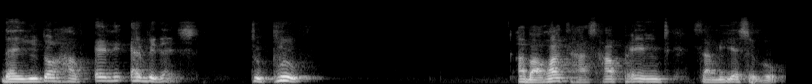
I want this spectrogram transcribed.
then you don't have any evidence to prove about what has happened some years ago.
